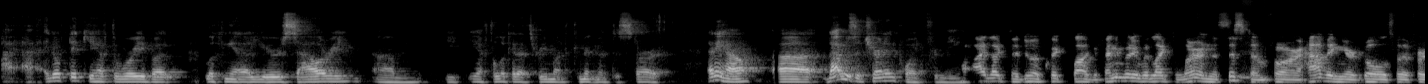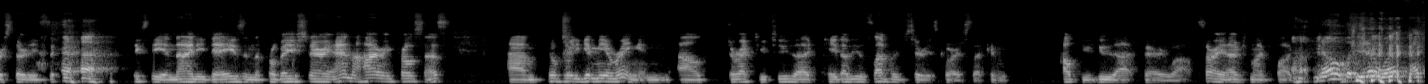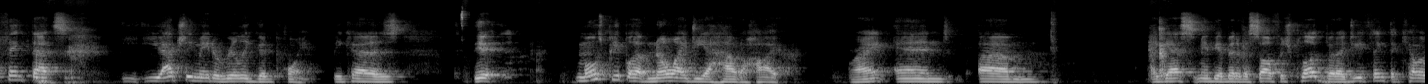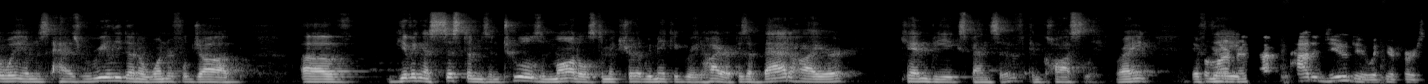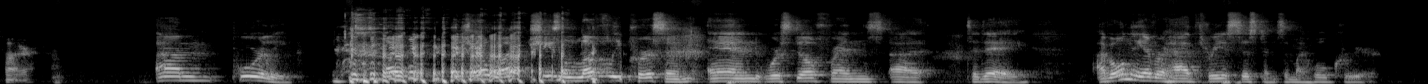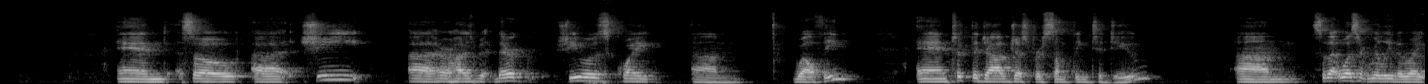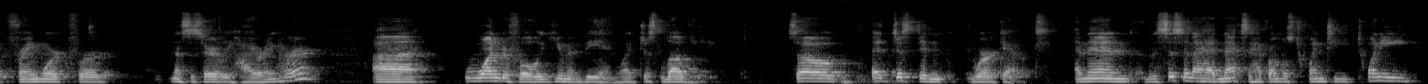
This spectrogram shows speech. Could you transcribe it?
I, I don't think you have to worry about looking at a year's salary. Um, you, you have to look at a three month commitment to start anyhow, uh, that was a turning point for me. I'd like to do a quick plug. If anybody would like to learn the system for having your goals for the first 30, 60, and 90 days in the probationary and the hiring process, um, feel free to give me a ring and I'll direct you to the KW's Leverage Series course that can help you do that very well. Sorry, there's my plug. Uh, no, but you know what? I think that's you actually made a really good point because the most people have no idea how to hire, right? And um, I guess maybe a bit of a selfish plug, but I do think that Keller Williams has really done a wonderful job of giving us systems and tools and models to make sure that we make a great hire because a bad hire can be expensive and costly, right? If So, they Margaret, how- did you do with your first hire? um poorly. but you know what? She's a lovely person, and we're still friends uh, today. I've only ever had three assistants in my whole career, and so uh, she, uh, her husband, there, she was quite um, wealthy, and took the job just for something to do. Um, so that wasn't really the right framework for necessarily hiring her. Uh, wonderful human being, like just lovely. So it just didn't work out. And then the assistant I had next, I had for almost 20, 20,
